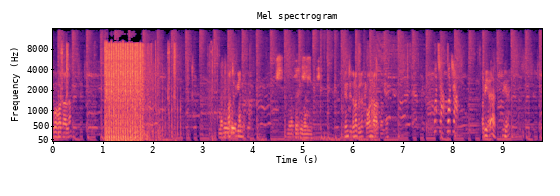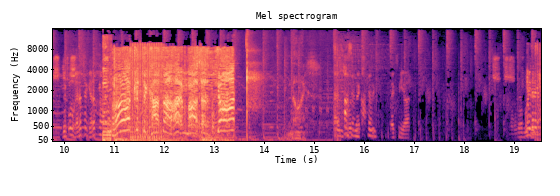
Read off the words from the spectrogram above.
बहुत डाला अच्छा स्क्रीन स्क्रीन जितना पहले कौन मारता था Watch out! Watch out! अभी है अभी है। देखो गलत से गलत क्यों आँख दिखाता है मादर चौथ Awesome, awesome. Let's see यार वो इधर है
